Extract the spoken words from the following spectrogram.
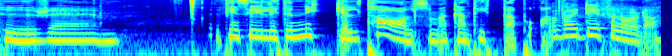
hur eh, det finns ju lite nyckeltal som man kan titta på. vad är det för några då?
